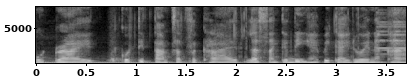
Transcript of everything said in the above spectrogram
กดไลค์กดติดตาม Subscribe และสั่นกระดิ่งให้พี่ไก่ด้วยนะคะ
